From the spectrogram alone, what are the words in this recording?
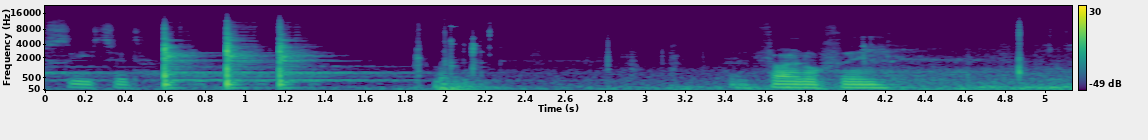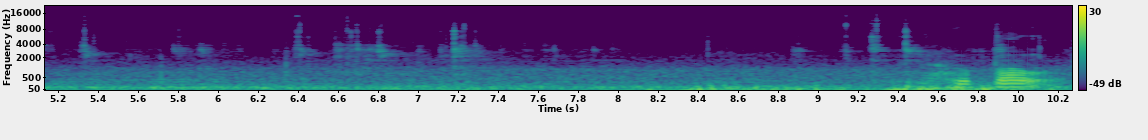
seated. And final thing. The hook bolt.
